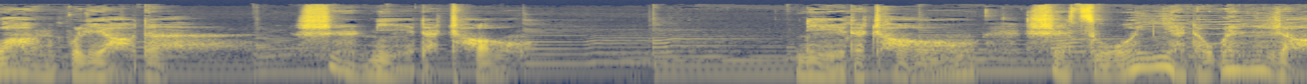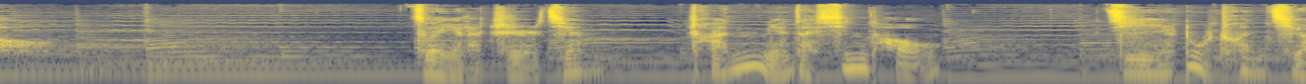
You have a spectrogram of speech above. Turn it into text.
忘不了的是你的愁，你的愁是昨夜的温柔，醉了指尖，缠绵在心头，几度春秋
